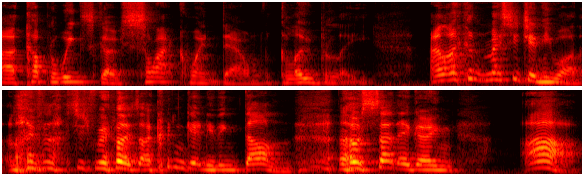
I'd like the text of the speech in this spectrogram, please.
a couple of weeks ago, Slack went down globally, and I couldn't message anyone, and I, I just realised I couldn't get anything done. And I was sat there going, ah,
